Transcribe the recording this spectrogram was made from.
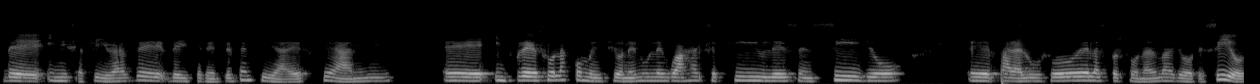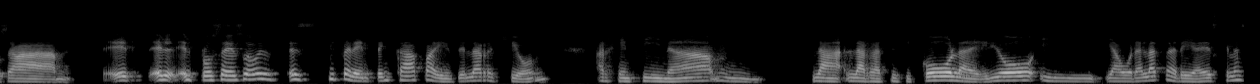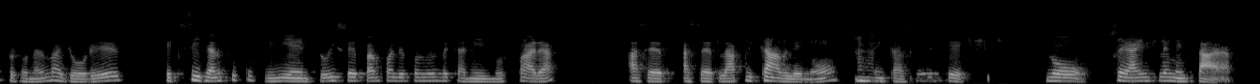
de iniciativas de, de diferentes entidades que han eh, impreso la convención en un lenguaje asequible, sencillo, eh, para el uso de las personas mayores. Sí, o sea, el, el proceso es, es, diferente en cada país de la región. Argentina mm, la, la, ratificó, la adherió y, y ahora la tarea es que las personas mayores exijan su cumplimiento y sepan cuáles son los mecanismos para hacer, hacerla aplicable, ¿no? En caso de que no sea implementada.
